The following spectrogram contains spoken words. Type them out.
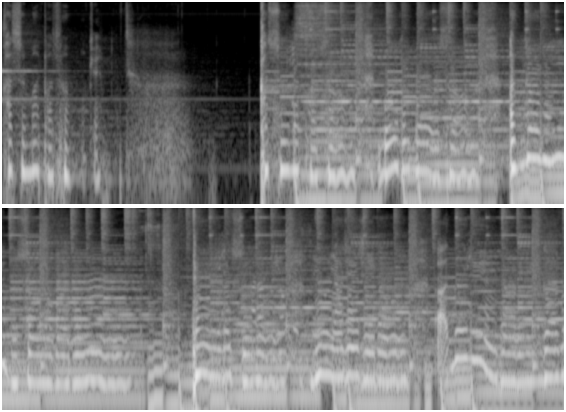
가슴 아파서. 오케이. 가슴 아파서 목을 메서 안전히 무서워가고 피해갈 수는 눌러지지도 않는 이별인가 봐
